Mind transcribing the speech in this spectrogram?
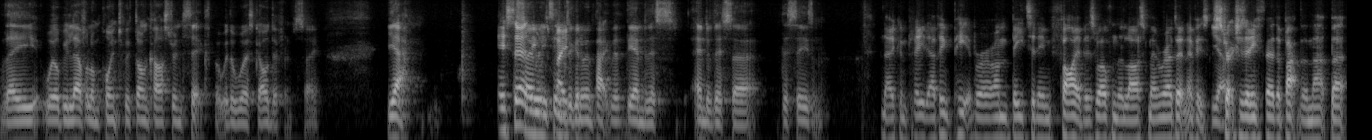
they will be level on points with Doncaster in sixth, but with a worse goal difference. So yeah, It's so many what's played teams are going to impact the, the end of this end of this uh, this season. No, completely. I think Peterborough are unbeaten in five as well from the last memory. I don't know if it Yeah. stretches any further back than that, but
